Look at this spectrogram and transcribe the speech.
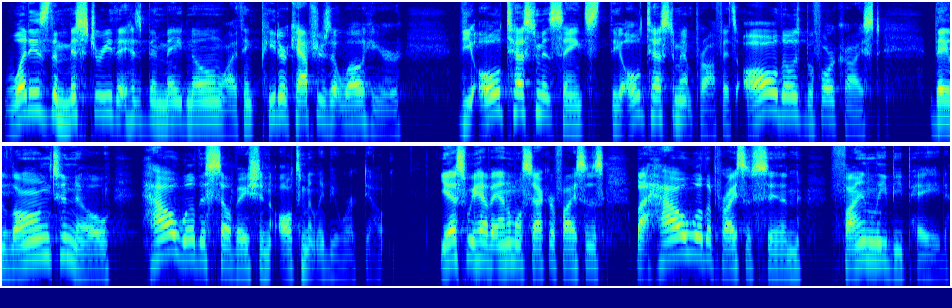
What is the mystery that has been made known? Well, I think Peter captures it well here. The Old Testament saints, the Old Testament prophets, all those before Christ, they long to know how will this salvation ultimately be worked out? Yes, we have animal sacrifices, but how will the price of sin finally be paid?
